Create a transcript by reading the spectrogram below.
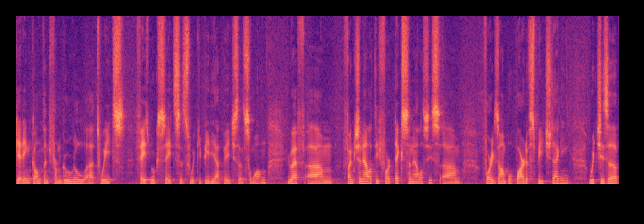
getting content from Google, uh, tweets, Facebook statuses, Wikipedia pages, and so on. You have um, functionality for text analysis, um, for example, part of speech tagging, which is a,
